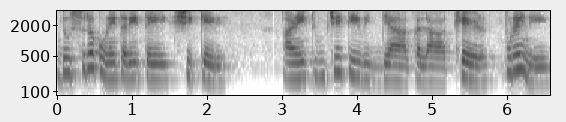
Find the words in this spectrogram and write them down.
दुसरं कोणीतरी ते शिकेल आणि तुमची ती विद्या कला खेळ पुढे नेईल.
